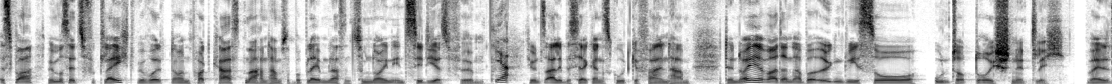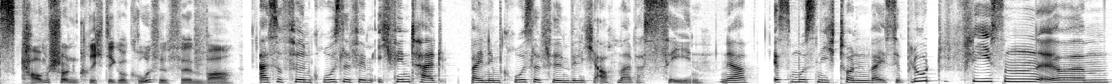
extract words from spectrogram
Es war, wenn man es jetzt vergleicht, wir wollten auch einen Podcast machen, haben es aber bleiben lassen zum neuen Insidious-Film, Ja. die uns alle bisher ganz gut gefallen haben. Der neue war dann aber irgendwie so unterdurchschnittlich, weil es kaum schon ein richtiger Gruselfilm war. Also für einen Gruselfilm, ich finde halt, bei einem Gruselfilm will ich auch mal was sehen. Ja? es muss nicht tonnenweise Blut fließen. Ähm,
